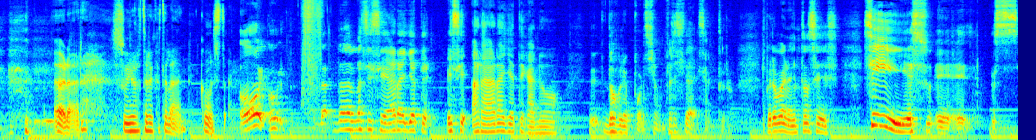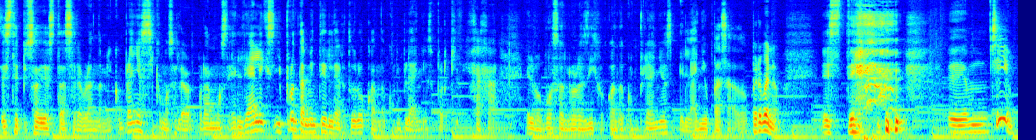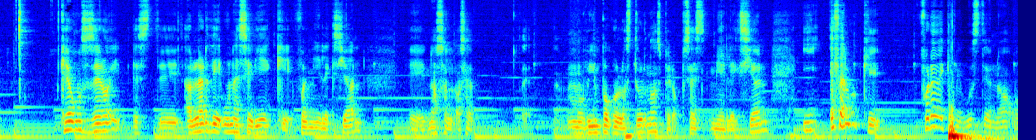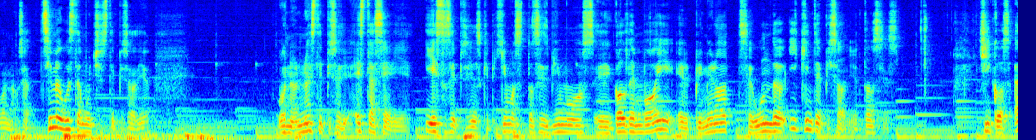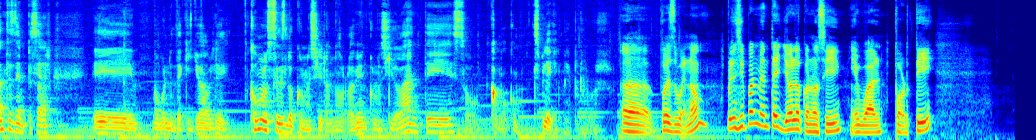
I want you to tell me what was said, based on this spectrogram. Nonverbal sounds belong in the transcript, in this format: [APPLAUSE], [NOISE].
Ahora, ahora, soy Arturo Catalán, ¿cómo están? Uy, uy, na- nada más ese ara ya te, ese ara ara ya te ganó eh, doble porción. Felicidades, Arturo. Pero bueno, entonces, sí, es, eh, eh, es- este episodio está celebrando mi cumpleaños, así como celebramos el de Alex y prontamente el de Arturo cuando cumpleaños, porque, jaja, el baboso no los dijo cuando cumpleaños el año pasado. Pero bueno, este, [LAUGHS] em, sí, ¿qué vamos a hacer hoy? Este, hablar de una serie que fue mi elección, eh, no solo, o sea, moví un poco los turnos, pero pues es mi elección. Y es algo que, fuera de que me guste o no, bueno, o sea, sí me gusta mucho este episodio. Bueno, no este episodio, esta serie y estos episodios que dijimos. Entonces vimos eh, Golden Boy, el primero, segundo y quinto episodio. Entonces, chicos, antes de empezar, eh, no, bueno, de que yo hable, ¿cómo ustedes lo conocieron? ¿No? ¿Lo habían conocido antes? ¿O cómo? cómo? Explíquenme, por favor. Ah, pues bueno, principalmente yo lo conocí igual por ti.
